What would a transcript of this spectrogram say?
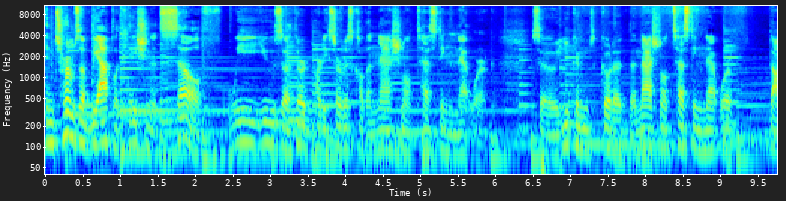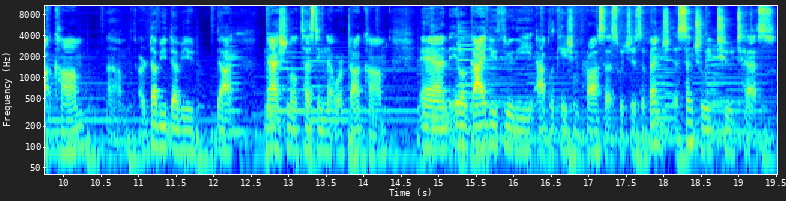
in terms of the application itself, we use a third party service called the National Testing Network. So you can go to the nationaltestingnetwork.com um, or www.nationaltestingnetwork.com and it'll guide you through the application process, which is essentially two tests.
